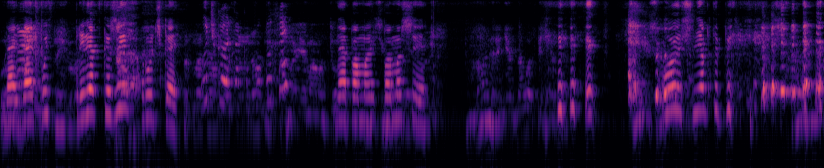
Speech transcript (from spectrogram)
Дай, дай, пусть. Привет, скажи ручкой. Ручкой так помахай. Да, пома- помаши. Ой, шлем теперь.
